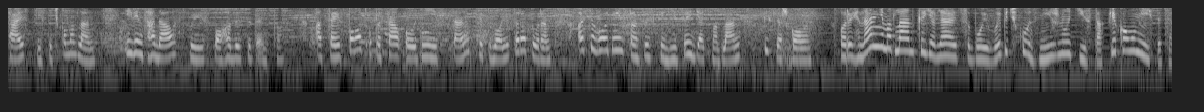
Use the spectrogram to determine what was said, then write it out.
чай з тістечком Мадлен. І він згадав свої спогади з дитинства. А цей спогад описав у одній із сцен світової літератури. А сьогодні французькі діти їдять Мадлен після школи. Оригінальні мадленки являють собою випічку з ніжного тіста, в якому містяться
